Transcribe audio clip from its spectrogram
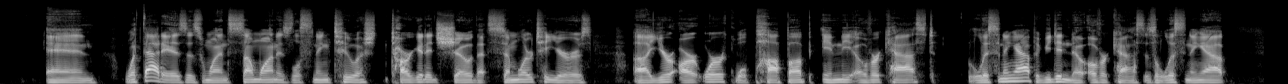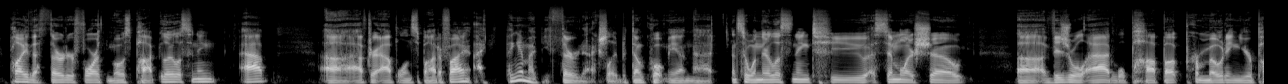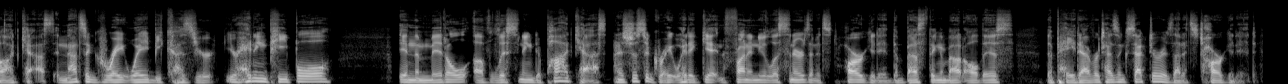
And what that is, is when someone is listening to a targeted show that's similar to yours, uh, your artwork will pop up in the Overcast listening app. If you didn't know, Overcast is a listening app probably the third or fourth most popular listening app uh, after Apple and Spotify. I think it might be third actually, but don't quote me on that. And so when they're listening to a similar show, uh, a visual ad will pop up promoting your podcast, and that's a great way because you're you're hitting people in the middle of listening to podcasts. And it's just a great way to get in front of new listeners and it's targeted. The best thing about all this, the paid advertising sector, is that it's targeted.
